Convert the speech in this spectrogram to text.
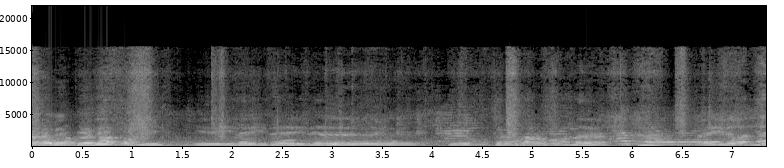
வரவேற்பது இ- இது இது இது இது இது போகணும்னு இது வந்து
